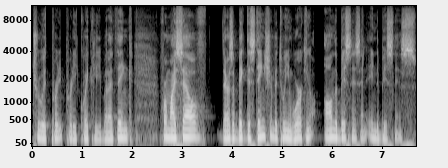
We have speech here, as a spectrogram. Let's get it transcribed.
through it pretty pretty quickly. But I think for myself, there's a big distinction between working on the business and in the business.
